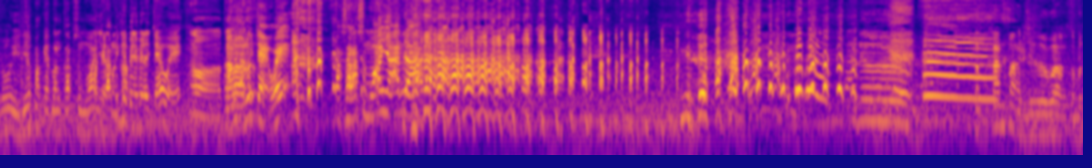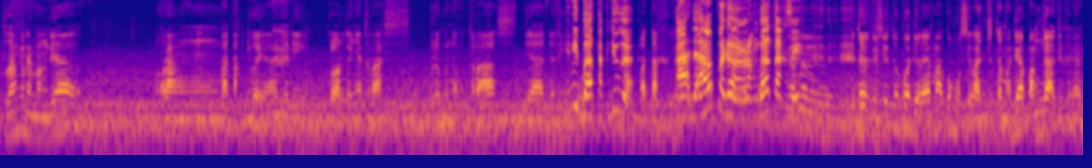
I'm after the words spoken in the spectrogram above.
Oh, dia paket lengkap semuanya, Paket tapi dia lengkap. beda-beda cewek. Oh, Kalau lu cewek, masalah semuanya ada. tertekan pak di situ gue kebetulan kan emang dia orang Batak juga ya Hmm. jadi keluarganya keras benar-benar keras dia dari ini Batak juga. Batak ya. Ada apa dengan orang Batak sih? itu di situ gue dilema gue mesti lanjut sama dia apa enggak gitu kan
